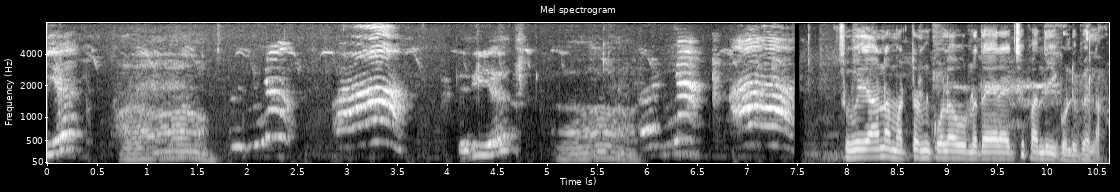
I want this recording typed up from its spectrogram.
பெரிய? ஆ. பெரிய? சுவையான மட்டன் கோலா உருளை தயாராகிச்சு பந்திக்கு கொண்டு போயிடலாம்.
